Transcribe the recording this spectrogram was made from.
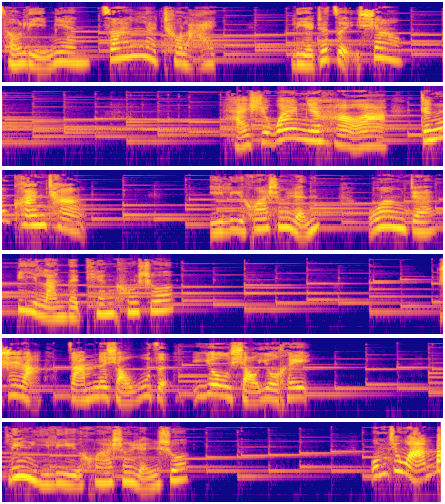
从里面钻了出来，咧着嘴笑。还是外面好啊，真宽敞。一粒花生仁望着碧蓝的天空说。是啊，咱们的小屋子又小又黑。另一粒花生仁说：“我们去玩吧。”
